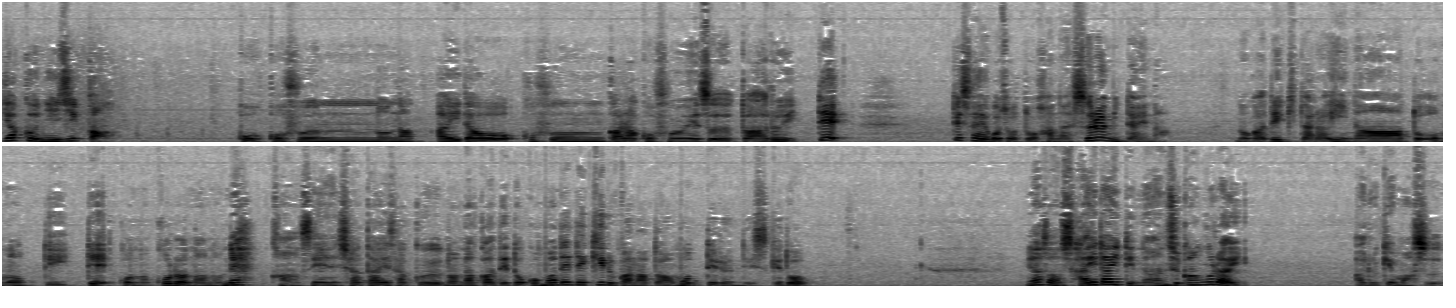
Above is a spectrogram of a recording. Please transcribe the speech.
約2時間こう古墳のな間を古墳から古墳へずっと歩いてで最後ちょっとお話しするみたいなのができたらいいなと思っていてこのコロナのね感染者対策の中でどこまでできるかなとは思ってるんですけど皆さん最大って何時間ぐらい歩けます？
